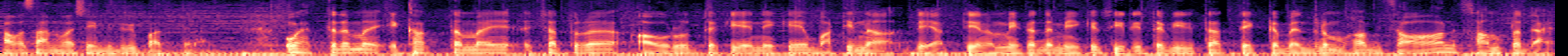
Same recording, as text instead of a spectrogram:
අවසන් වශයෙන් ඉදිරිපත් කර. ඕ ඇත්තරම එකක් තමයි චතුර අවුරුද්ධ කියන එකේ වටිනා දෙයක් තියෙන මේකද මේක සිරිත විරිතත් එක්ක බැඳුන මහ විශාල සම්ප්‍රදාය.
